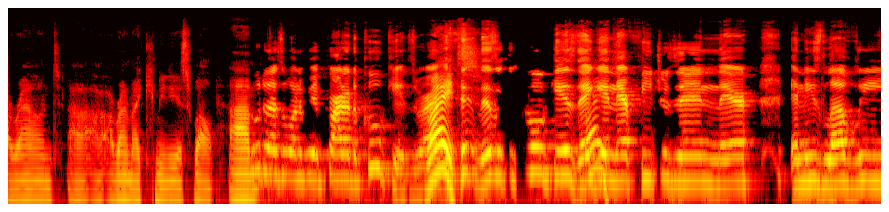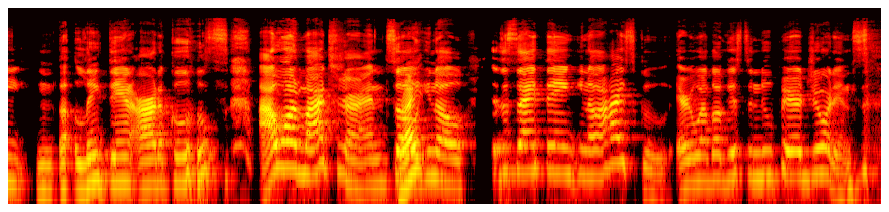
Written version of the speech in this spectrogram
around uh, around my community as well. Um, who doesn't want to be a part of the cool kids right, Right. this is the cool kids they Right. getting their features in there in these lovely uh, linkedin articles i want my turn so Right. you know it's the same thing you know in high school everyone go gets the new pair of jordans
